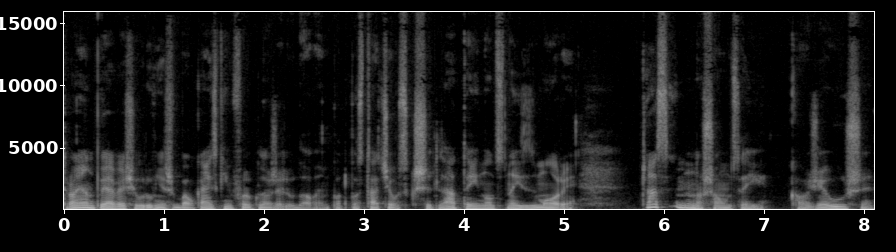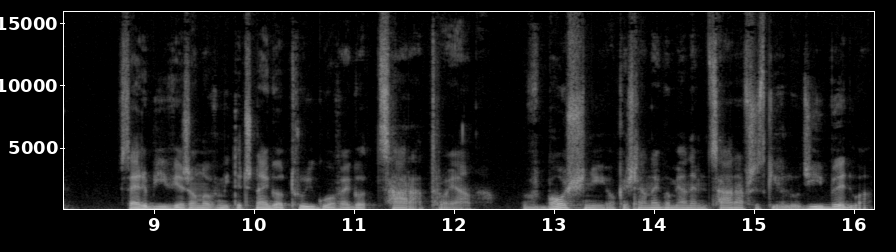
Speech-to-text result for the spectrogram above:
Trojan pojawia się również w bałkańskim folklorze ludowym pod postacią skrzydlatej nocnej zmory, czasem noszącej kozie uszy. W Serbii wierzono w mitycznego trójgłowego cara Trojana. W Bośni określanego mianem cara wszystkich ludzi i bydła.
